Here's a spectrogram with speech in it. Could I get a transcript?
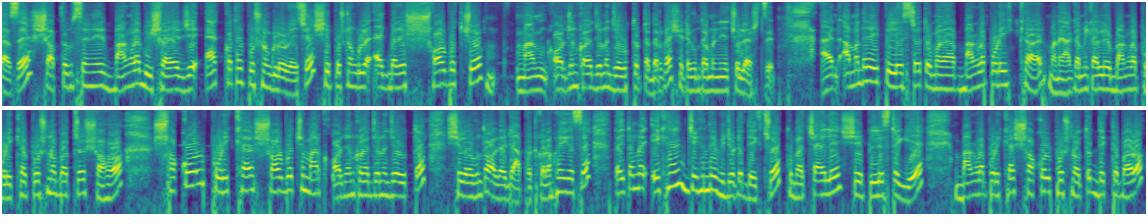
ক্লাসে সপ্তম শ্রেণির বাংলা বিষয়ের যে এক কথার প্রশ্নগুলো রয়েছে, সেই প্রশ্নগুলো একবারে সর্বোচ্চ মান অর্জন করার জন্য যে উত্তরটা দরকার, সেটা কিন্তু আমরা নিয়ে চলে আসছি। অ্যান্ড আমাদের এই প্লেলিস্টে তোমরা বাংলা পরীক্ষার মানে আগামীকালের বাংলা পরীক্ষার প্রশ্নপত্র সহ সকল পরীক্ষার সর্বোচ্চ মার্ক অর্জন করার জন্য যে উত্তর, সেগুলো কিন্তু অলরেডি আপলোড করা হয়ে গেছে। তাই তোমরা এখানে যেখান থেকে ভিডিওটা দেখছ, তোমরা চাইলে সেই প্লেলিস্টে গিয়ে বাংলা পরীক্ষার সকল প্রশ্ন উত্তর দেখতে পারো।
